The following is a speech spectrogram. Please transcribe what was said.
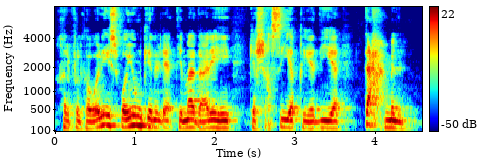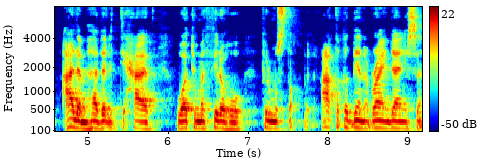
خلف الكواليس ويمكن الاعتماد عليه كشخصية قيادية تحمل علم هذا الاتحاد وتمثله في المستقبل. أعتقد بأن براين دانيلسون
